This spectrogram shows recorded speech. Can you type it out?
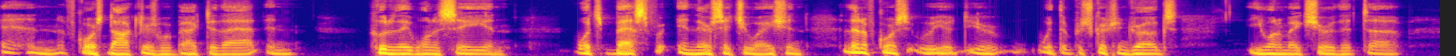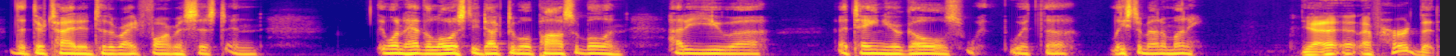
And of course, doctors, we're back to that. And who do they want to see and what's best for, in their situation? And then, of course, you're with the prescription drugs you want to make sure that uh, that they're tied into the right pharmacist and they want to have the lowest deductible possible. And how do you uh, attain your goals with with the least amount of money? Yeah, and I've heard that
